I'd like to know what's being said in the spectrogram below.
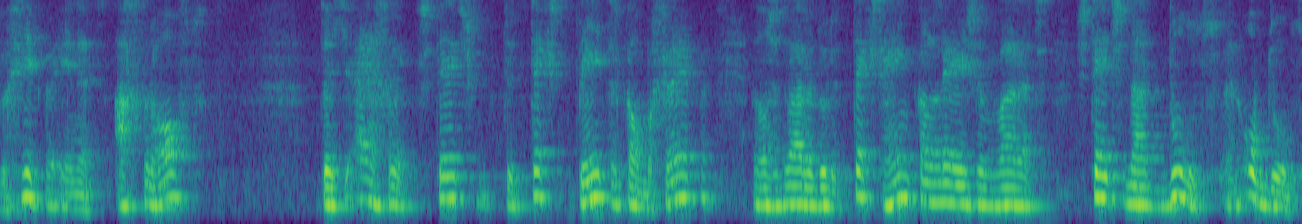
begrippen in het achterhoofd, dat je eigenlijk steeds de tekst beter kan begrijpen en als het ware door de tekst heen kan lezen waar het steeds naar doelt en opdoelt.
